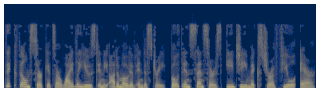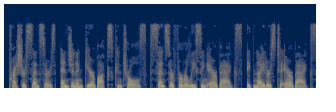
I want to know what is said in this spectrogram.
Thick film circuits are widely used in the automotive industry, both in sensors, e.g. mixture of fuel, air, pressure sensors, engine and gearbox controls, sensor for releasing airbags, igniters to airbags.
